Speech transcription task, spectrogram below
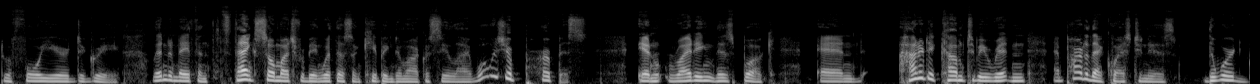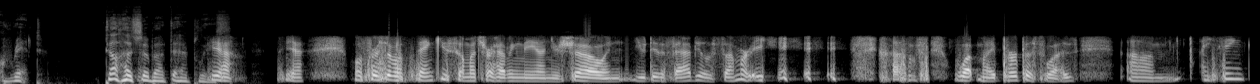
to a four year degree. Linda Nathan, thanks so much for being with us on Keeping Democracy Alive. What was your purpose in writing this book, and how did it come to be written? And part of that question is the word grit. Tell us about that, please. Yeah, yeah. Well, first of all, thank you so much for having me on your show, and you did a fabulous summary of what my purpose was. Um, I think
